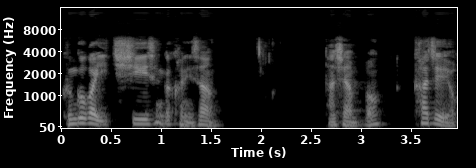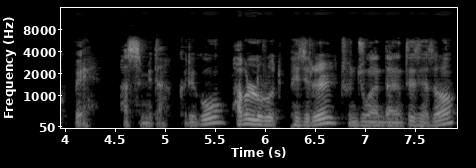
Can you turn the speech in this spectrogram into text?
근거가 있지 생각한 이상 다시 한번 카즈의 역배 봤습니다. 그리고 파블로 로페즈를 존중한다는 뜻에서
